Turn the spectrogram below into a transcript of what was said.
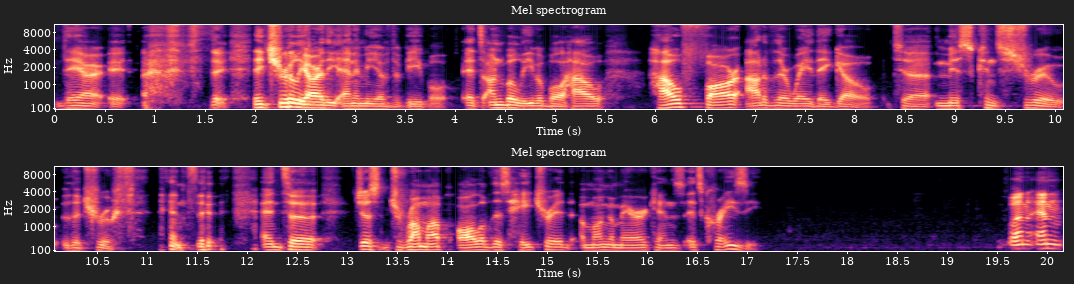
they are. It, they, they truly are the enemy of the people. It's unbelievable how how far out of their way they go to misconstrue the truth and to, and to just drum up all of this hatred among Americans. It's crazy. and and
